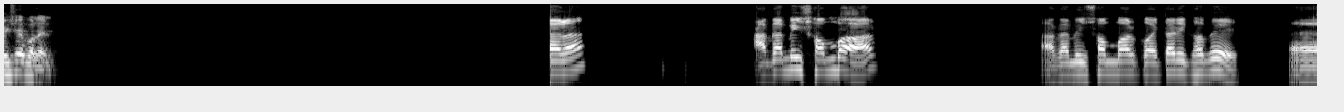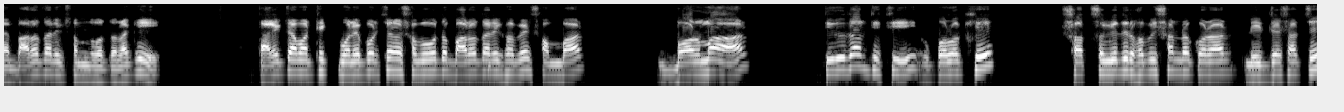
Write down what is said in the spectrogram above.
বিষয় বলেন। আগামী সোমবার আগামী সোমবার কয় তারিখ হবে? বারো তারিখ সম্ভবত নাকি? তারিখটা আমার ঠিক মনে পড়ছে না। সম্ভবত বারো তারিখ হবে সোমবার। বর্মার তিরুদান তিথি উপলক্ষে সৎসঙ্গীদের হবিষণ্ড করার নির্দেশ আছে।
